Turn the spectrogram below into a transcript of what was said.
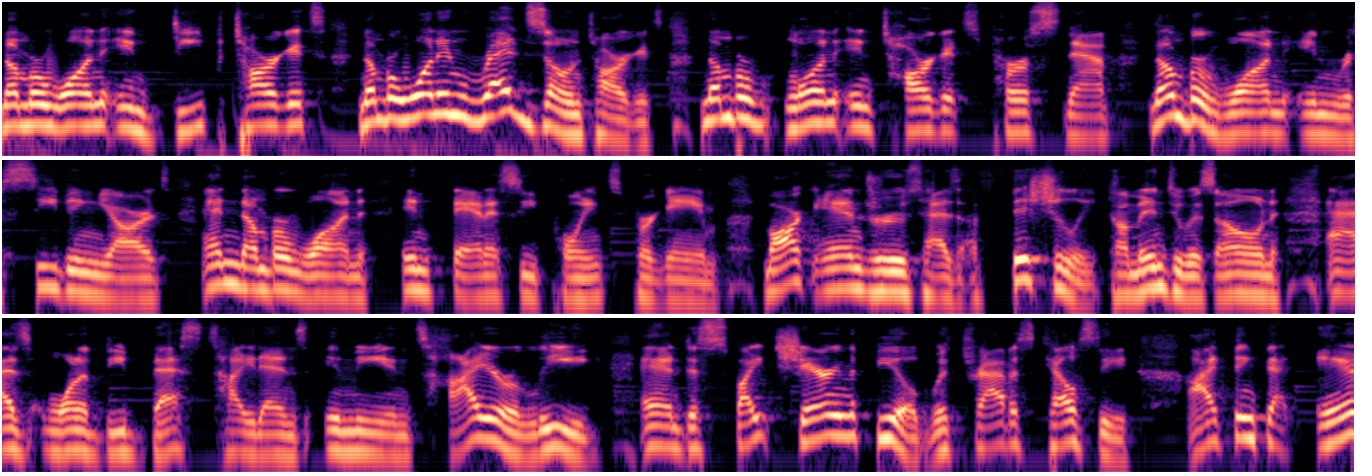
Number one in deep targets, number one in red zone targets, number one in targets per snap, number one in receiving yards, and number one in fantasy points per game. Mark Andrews has officially come into his own as one of the best tight ends in the entire league. And despite sharing the field with Travis Kelce, I think that Andrews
